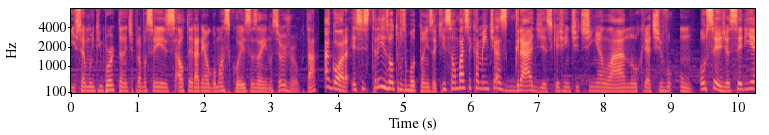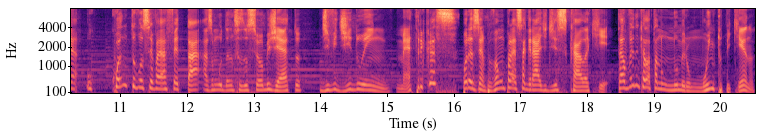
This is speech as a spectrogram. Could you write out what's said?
Isso é muito importante para vocês alterarem algumas coisas aí no seu jogo, tá? Agora, esses três outros botões aqui são basicamente as grades que a gente tinha lá no Criativo 1. Ou seja, seria o quanto você vai afetar as mudanças do seu objeto dividido em métricas. Por exemplo, vamos para essa grade de escala aqui. Tá vendo que ela tá num número muito pequeno?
